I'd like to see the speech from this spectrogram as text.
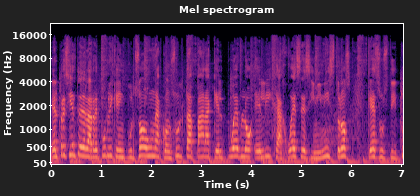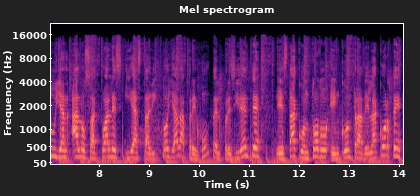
El presidente de la República impulsó una consulta para que el pueblo elija jueces y ministros que sustituyan a los actuales y hasta dictó ya la pregunta. El presidente está con todo en contra de la Corte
